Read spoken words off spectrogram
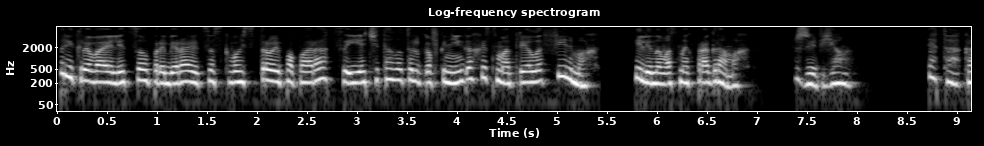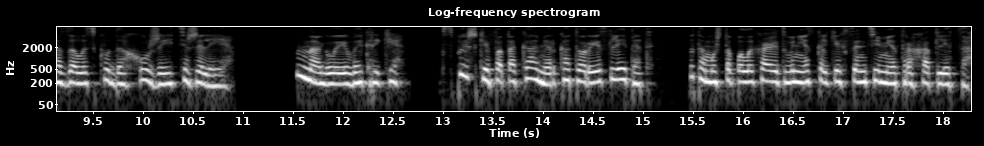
прикрывая лицо, пробираются сквозь строй папарацци, я читала только в книгах и смотрела в фильмах или новостных программах. Живьем это оказалось куда хуже и тяжелее. Наглые выкрики, вспышки фотокамер, которые слепят, потому что полыхают в нескольких сантиметрах от лица.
